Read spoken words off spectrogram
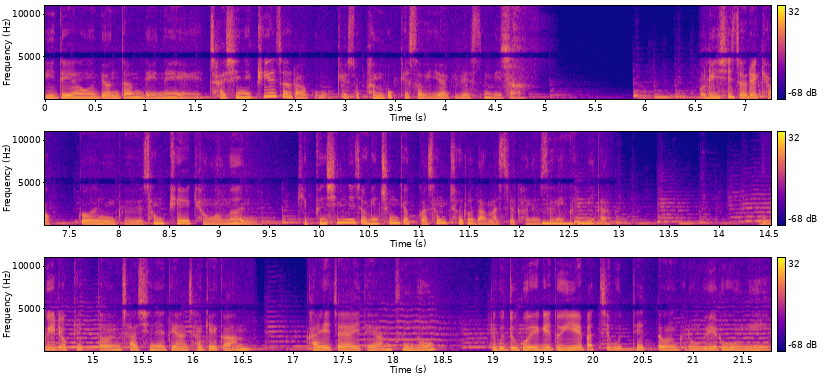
이대영은 면담 내내 자신이 피해자라고 계속 반복해서 이야기를 했습니다. 어린 시절에 겪은 그 성피해 경험은 깊은 심리적인 충격과 상처로 남았을 가능성이 큽니다. 무기력했던 자신에 대한 자괴감, 가해자에 대한 분노, 그리고 누구에게도 이해받지 못했던 그런 외로움이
